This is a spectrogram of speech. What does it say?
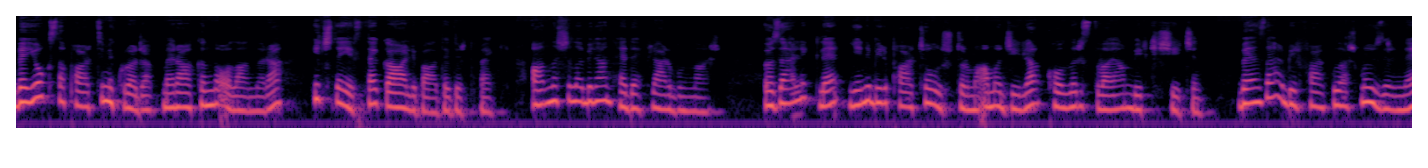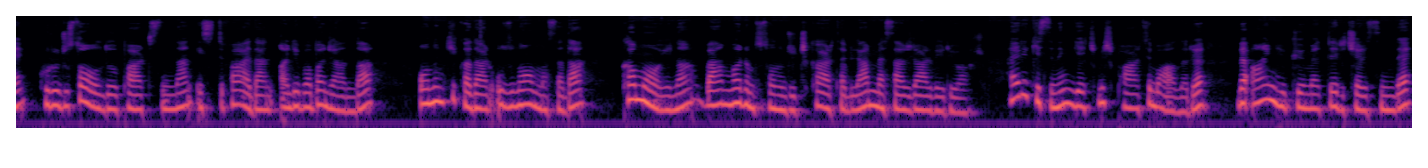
ve yoksa parti mi kuracak merakında olanlara hiç değilse galiba dedirtmek. Anlaşılabilen hedefler bunlar. Özellikle yeni bir parti oluşturma amacıyla kolları sıvayan bir kişi için. Benzer bir farklılaşma üzerine kurucusu olduğu partisinden istifa eden Ali Babacan da onunki kadar uzun olmasa da kamuoyuna ben varım sonucu çıkartabilen mesajlar veriyor. Her ikisinin geçmiş parti bağları ve aynı hükümetler içerisinde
